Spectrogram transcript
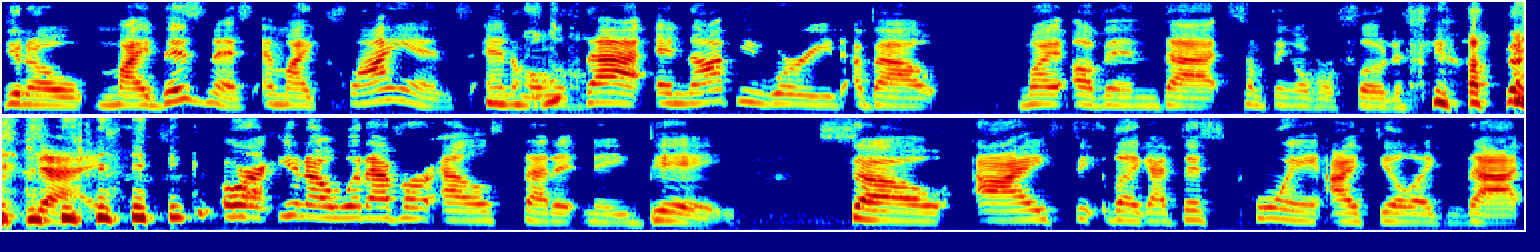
you know, my business and my clients and Mhm. all of that and not be worried about my oven that something overflowed in the other day. Or you know whatever else that it may be. So i feel like at this point i feel like that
